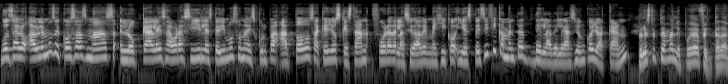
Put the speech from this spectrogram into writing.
Gonzalo, hablemos de cosas más locales. Ahora sí, les pedimos una disculpa a todos aquellos que están fuera de la Ciudad de México y específicamente de la delegación Coyoacán. Pero este tema le puede afectar a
